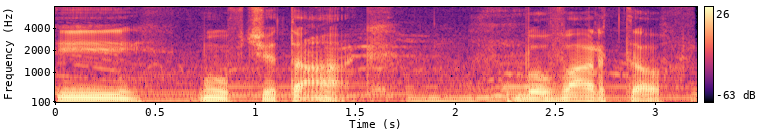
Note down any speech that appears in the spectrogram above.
i mówcie tak, bo warto.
